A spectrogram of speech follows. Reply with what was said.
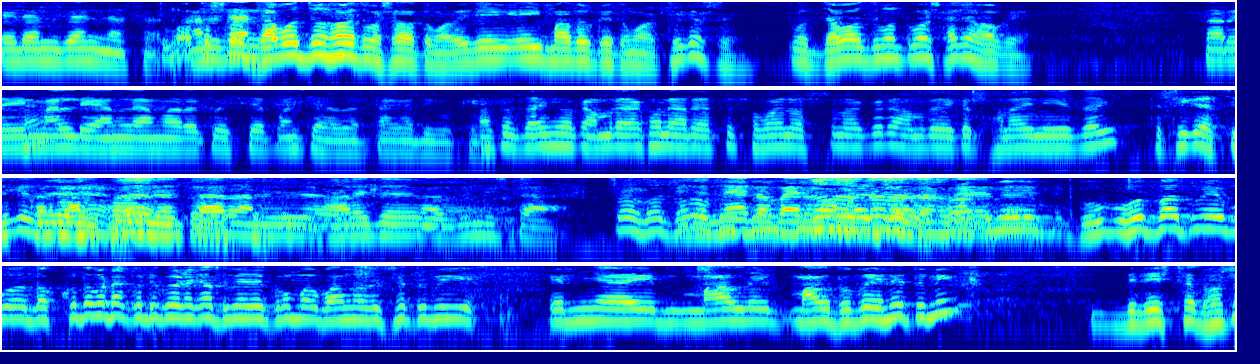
এটা আমি জানি না স্যার। তোমার আমি তো জানি যাবজ্জীবন হবে তোমার সাথে তোমার এই যে এই মাদকে তোমার ঠিক আছে? তোমার যাবজ্জীবন তোমার সাজা হবে। স্যার এই মালটি আনলে আমার কইছে পঞ্চাশ হাজার টাকা দিব আচ্ছা যাই হোক আমরা এখন আর এত সময় নষ্ট না করে আমরা একে থানায় নিয়ে যাই। ঠিক আছে ঠিক যাচ্ছি। আমি আর এই যে জিনিসটা তুমি বহুতবার তুমি লক্ষ টাকা কোটি কোটি টাকা তুমি এরকম বাংলাদেশে তুমি মাল মাল ধুবে এনে তুমি বিদেশটা ধ্বংস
